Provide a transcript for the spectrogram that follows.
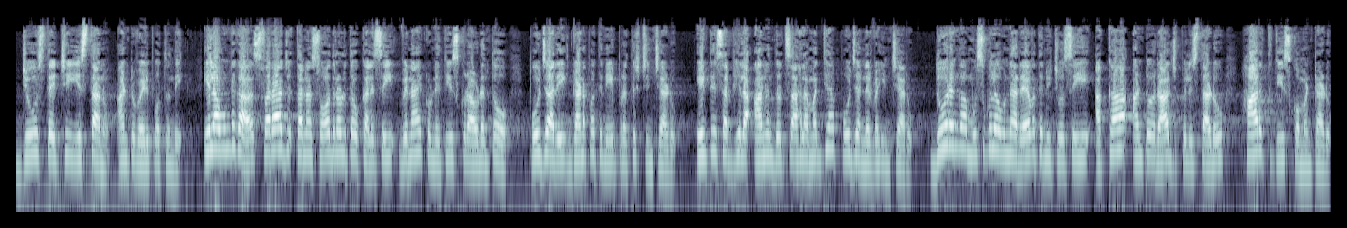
జ్యూస్ తెచ్చి ఇస్తాను అంటూ వెళ్ళిపోతుంది. ఇలా ఉండగా స్వరాజ్ తన సోదరులతో కలిసి వినాయకుడిని తీసుకురావడంతో పూజారి గణపతిని ప్రతిష్ఠించాడు. ఇంటి సభ్యుల ఆనందోత్సాహాల మధ్య పూజ నిర్వహించారు. దూరంగా ముసుగులో ఉన్న రేవతిని చూసి అక్కా అంటూ రాజ్ పిలుస్తాడు హారతి తీసుకోమంటాడు.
